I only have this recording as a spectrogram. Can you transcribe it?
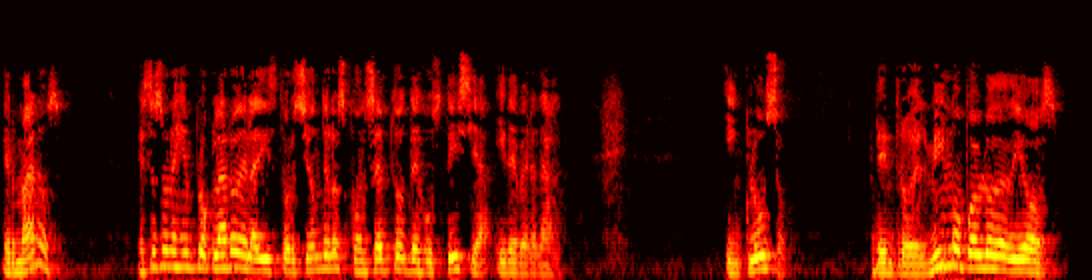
Hermanos, esto es un ejemplo claro de la distorsión de los conceptos de justicia y de verdad. Incluso dentro del mismo pueblo de Dios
